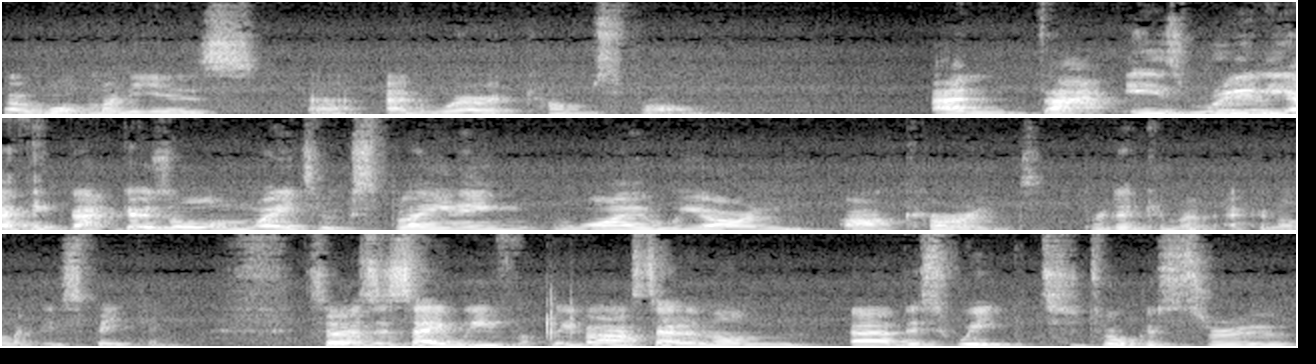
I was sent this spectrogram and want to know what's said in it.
uh, what money is uh, and where it comes from. And that is really, I think, that goes a long way to explaining why we are in our current predicament, economically speaking. So, as I say, we've we've asked Ellen on uh, this week to talk us through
